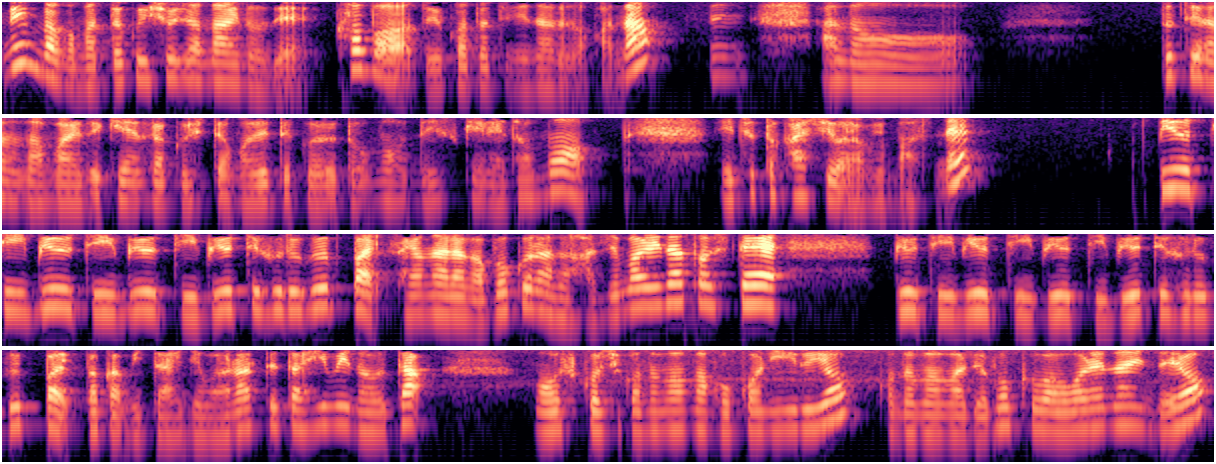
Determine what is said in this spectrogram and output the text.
メンバーが全く一緒じゃないので、カバーという形になるのかなうん。あのー、どちらの名前で検索しても出てくると思うんですけれども、えちょっと歌詞を読みますね。 Beauty、Beauty、Beauty、Beautiful Goodbye。さよならが僕らの始まりだとして、Beauty、Beauty、Beauty、Beautiful Goodbye。バカみたいに笑ってた日々の歌。もう少しこのままここにいるよ。このままじゃ僕は終われないんだよ。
